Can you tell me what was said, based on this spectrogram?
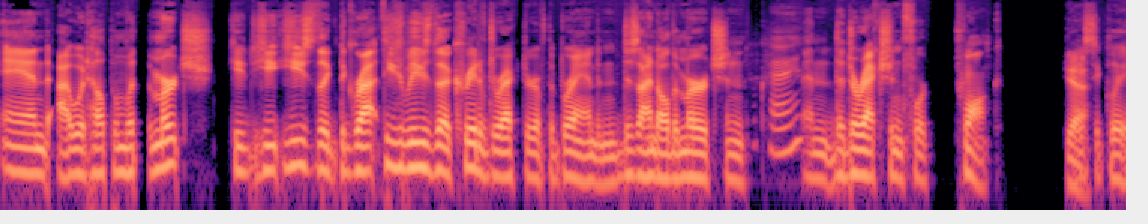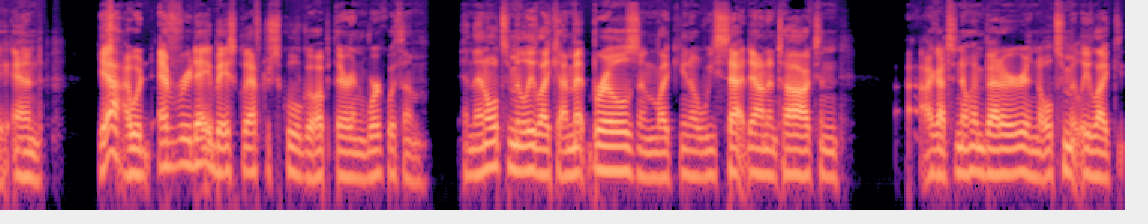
And I would help him with the merch. He, he he's the the gra- he's the creative director of the brand and designed all the merch and Okay. and the direction for Twonk, Yeah. basically. And yeah, I would every day, basically after school, go up there and work with him. And then ultimately, like I met Brillz, and like you know, we sat down and talked, and I got to know him better. And ultimately, like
